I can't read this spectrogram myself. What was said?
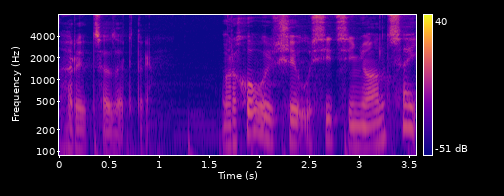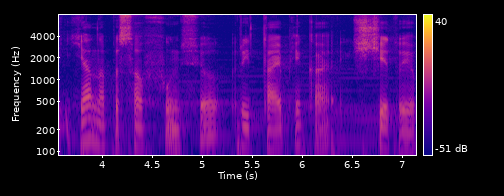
гри Cezar 3. Враховуючи усі ці нюанси, я написав функцію readType, яка щитує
